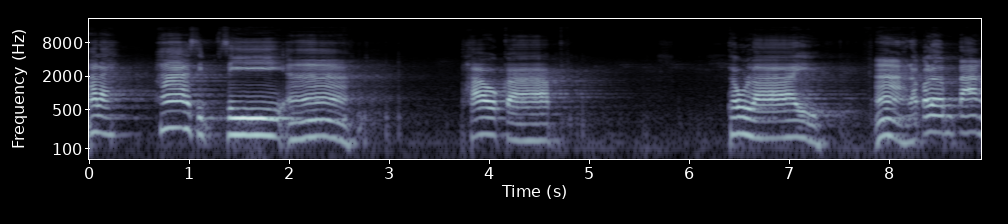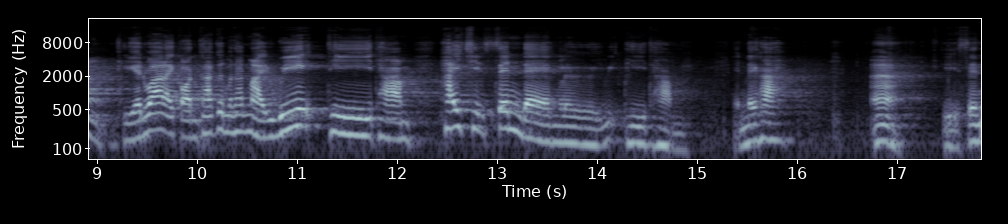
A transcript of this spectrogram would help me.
อะไรห้าสิบสี่อ่าเท่ากับ เท่าไรอ่าเราก็เริ่มตั้ง เขียนว่าอะไรก่อนคะขึ้นบรรทัดใหม่ วิธีทำให้ชิดเส้นแดงเลย วิธีทำเห็นไหมคะอ่าขีดเส้น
